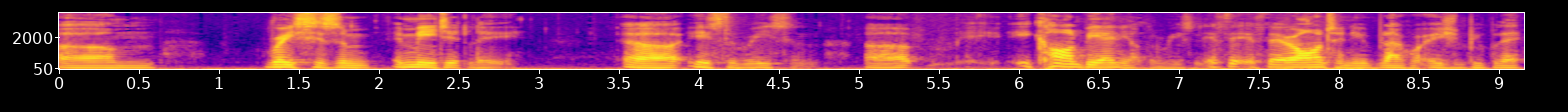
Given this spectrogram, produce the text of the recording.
um, racism immediately uh, is the reason. Uh, it can't be any other reason. If there, if there aren't any black or Asian people there,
